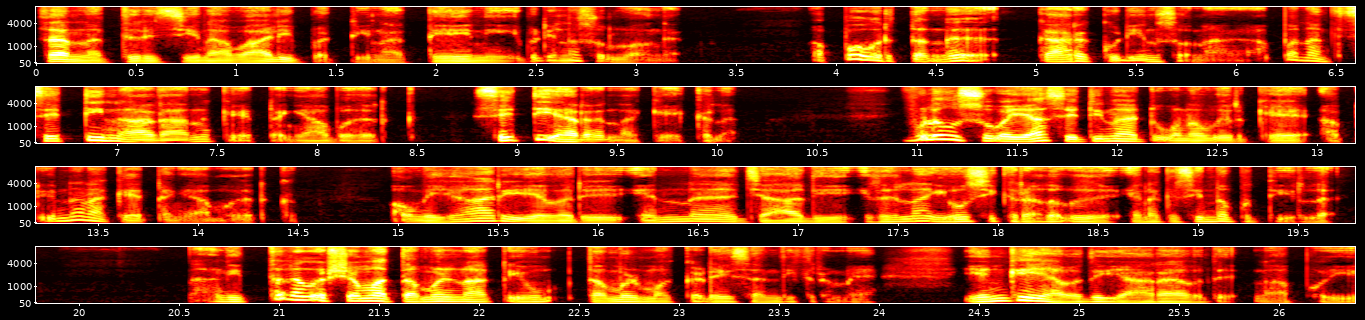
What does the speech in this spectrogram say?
சார் நான் திருச்சி, நான் வாலிப்பட்டி, நான் தேனி" இப்படிலாம் சொல்லுவாங்க. அப்போ ஒருத்தங்க காரைக்குடின்னு சொன்னாங்க. அப்ப நான் செட்டிநாடான்னு கேட்டேன் ஞாபகம் இருக்கு. செட்டியாரான்னு நான் கேட்கல. "இவ்வளவு சுவையா செட்டிநாட்டு உணவு இருக்கே" அப்படின்னு நான் கேட்டேன் ஞாபகம் இருக்கு. அவங்க யாரு, எவரு, என்ன ஜாதி இதெல்லாம் யோசிக்கிற அளவு எனக்கு சின்ன புத்தி இல்ல. நாங்கள் இத்தனை வருஷமாக தமிழ்நாட்டையும், தமிழ் மக்களையும் சந்திக்கிறோமே, எங்கேயாவது யாராவது நான் போய்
